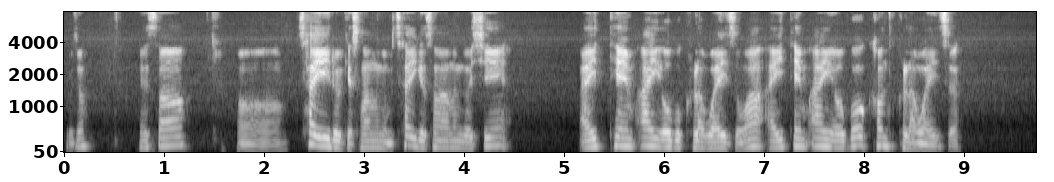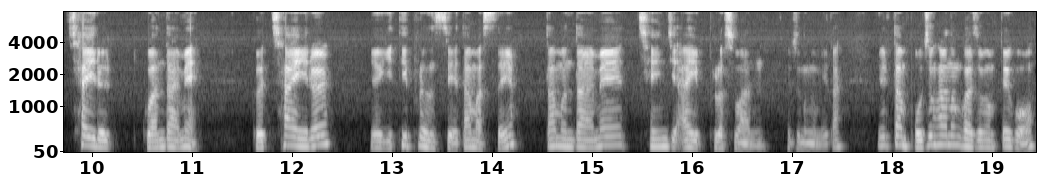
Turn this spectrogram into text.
그죠? 그래서 어, 차이를 계산하는 겁니다. 차이 계산하는 것이 item i of clockwise,와 item i of counterclockwise 차이를 구한 다음에 그 차이를 여기 difference에 담았어요. 담은 다음에 change i plus 1 해주는 겁니다. 일단 보정하는 과정은 빼고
